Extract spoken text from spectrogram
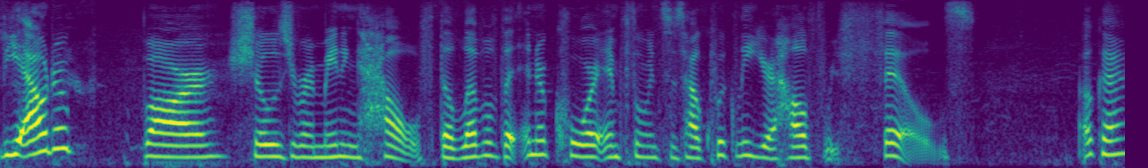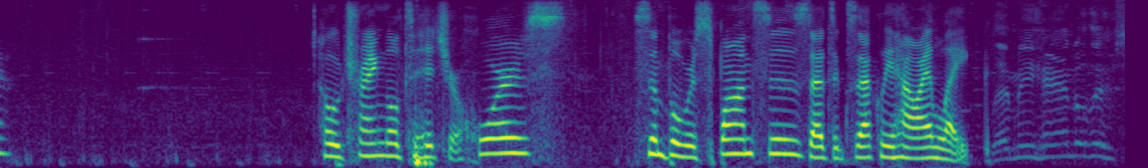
The outer bar shows your remaining health. The level of the inner core influences how quickly your health refills. Okay. Hold triangle to hit your horse. Simple responses. That's exactly how I like. Let me handle this.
